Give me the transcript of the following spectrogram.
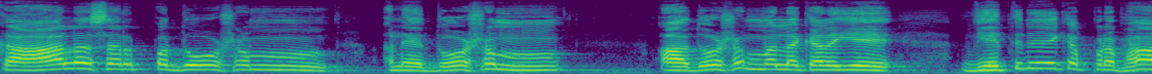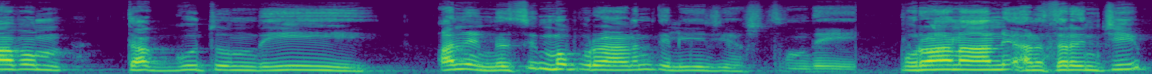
కాలసర్ప దోషం అనే దోషం ఆ దోషం వల్ల కలిగే వ్యతిరేక ప్రభావం తగ్గుతుంది అని నరసింహ పురాణం తెలియజేస్తుంది. పురాణాన్ని అనుసరించి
